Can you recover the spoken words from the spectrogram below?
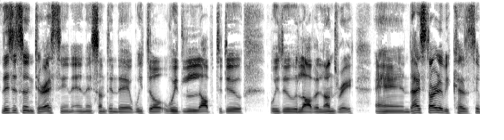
This is interesting and it's something that we do we'd love to do. We do love and laundry. And that started because they,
